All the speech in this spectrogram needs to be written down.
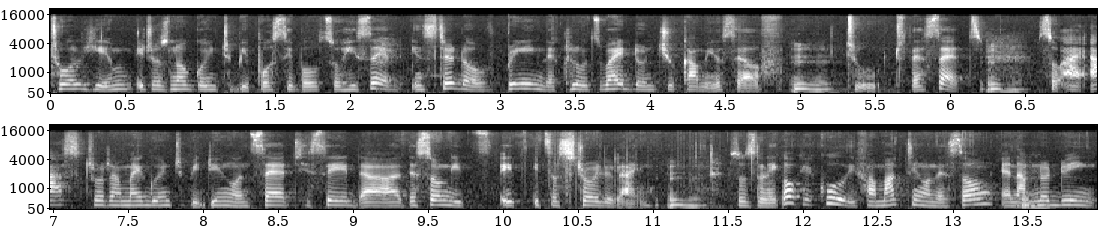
told him it was not going to be possible. So he said, instead of bringing the clothes, why don't you come yourself mm-hmm. to, to the set? Mm-hmm. So I asked, what am I going to be doing on set? He said, uh, the song, it's, it's, it's a storyline. Mm-hmm. So it's like, okay, cool. If I'm acting on the song and I'm not doing,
